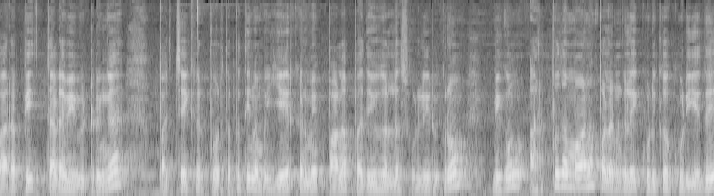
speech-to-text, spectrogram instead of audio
பரப்பி தடவி விட்டுருங்க. பச்சை கற்பூரத்தை பற்றி நம்ம ஏற்கனவே பல பதிவுகளில் சொல்லியிருக்கிறோம். மிகவும் அற்புதமான பலன்களை கொடுக்கக்கூடியது.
